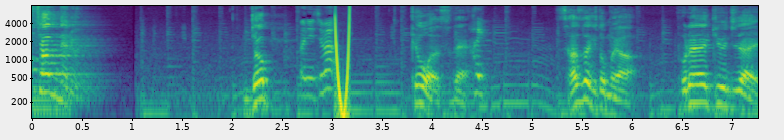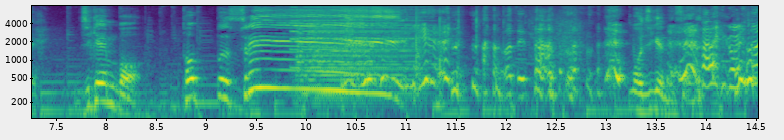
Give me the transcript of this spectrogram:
きチャンネルじゃこんにちは。今日はですね、はい。佐々木智也プロ野球時代事件簿トップ 3! あ、忘れた。もう事件ですよねはい、ごめんなさ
